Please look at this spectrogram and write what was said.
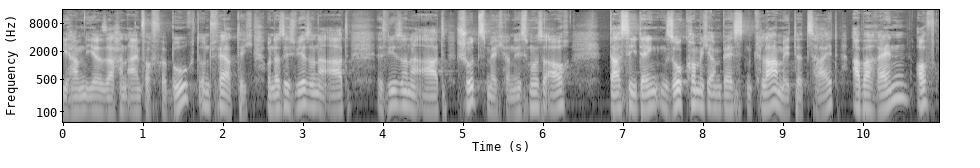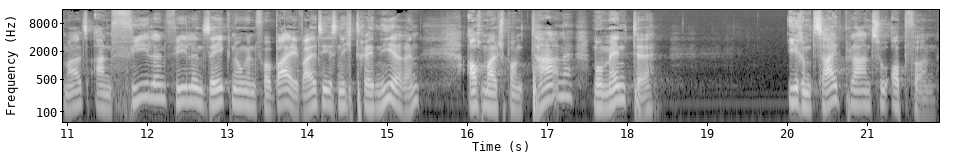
Die haben ihre Sachen einfach verbucht und fertig. Und das ist wie so eine Art, ist wie so eine Art Schutzmechanismus auch, dass sie denken, so komme ich am besten klar mit der Zeit, aber rennen oftmals an vielen, vielen Segnungen vorbei, weil sie es nicht trainieren, auch mal spontane Momente ihrem Zeitplan zu opfern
